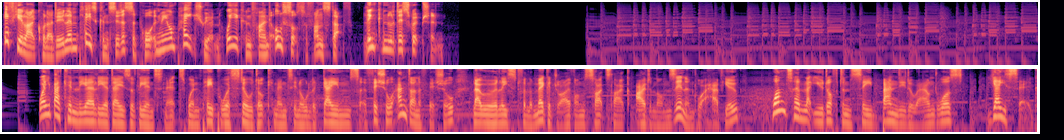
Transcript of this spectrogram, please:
If you like what I do, then please consider supporting me on Patreon, where you can find all sorts of fun stuff. Link in the description. Way back in the earlier days of the internet, when people were still documenting all the games, official and unofficial, that were released for the Mega Drive on sites like Eidolon's Inn and what have you, one term that you'd often see bandied around was YACEG.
